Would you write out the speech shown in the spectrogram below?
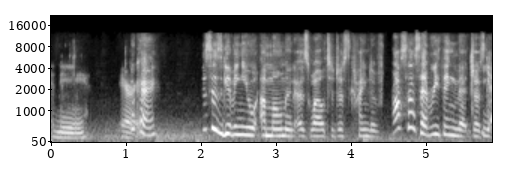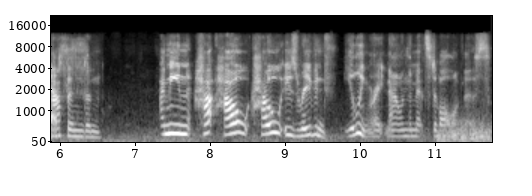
in the area. Okay. This is giving you a moment as well to just kind of process everything that just Yes. happened and I mean, how how how is Raven feeling right now in the midst of all of this?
